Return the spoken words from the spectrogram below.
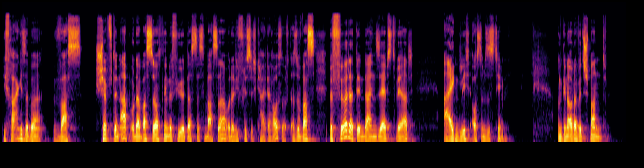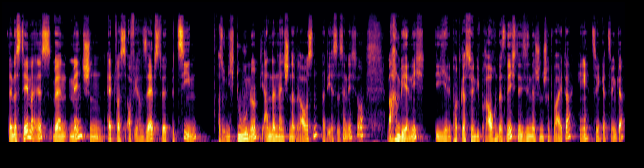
Die Frage ist aber, was schöpft denn ab oder was sorgt denn dafür, dass das Wasser oder die Flüssigkeit herausläuft? Also was befördert denn deinen Selbstwert eigentlich aus dem System? Und genau da wird's spannend. Denn das Thema ist, wenn Menschen etwas auf ihren Selbstwert beziehen, also nicht du, ne, die anderen Menschen da draußen, bei dir ist es ja nicht so, machen wir ja nicht. Die hier den Podcast hören, die brauchen das nicht, denn die sind ja schon einen Schritt weiter. Hä? Zwinker, zwinker.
